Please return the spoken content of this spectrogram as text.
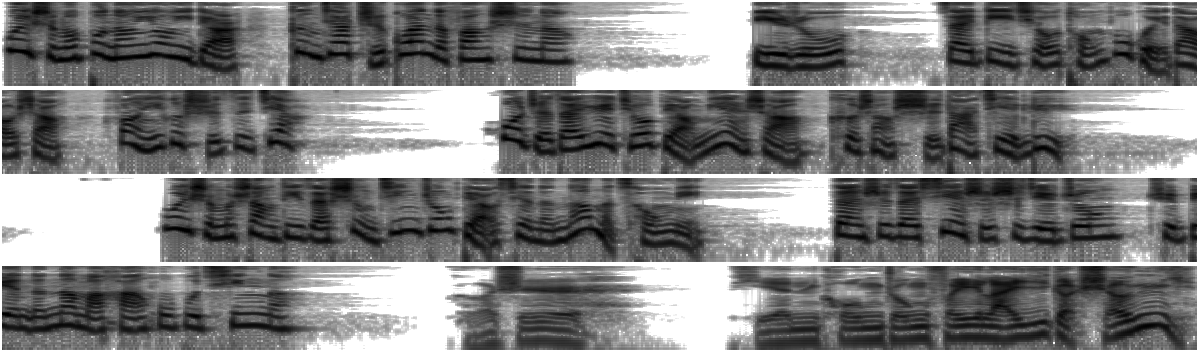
为什么不能用一点更加直观的方式呢？比如，在地球同步轨道上放一个十字架，或者在月球表面上刻上十大戒律。为什么上帝在圣经中表现的那么聪明，但是在现实世界中却变得那么含糊不清呢？可是，天空中飞来一个声音，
